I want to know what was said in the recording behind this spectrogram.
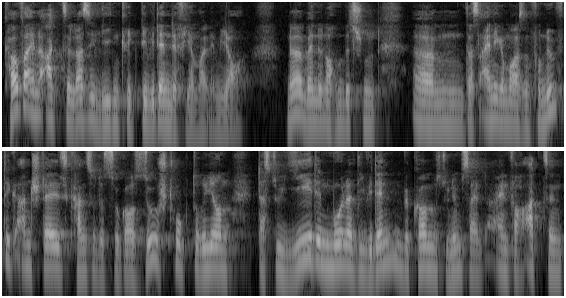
Kaufe eine Aktie, lass sie liegen, krieg Dividende viermal im Jahr. Ne, wenn du noch ein bisschen ähm, das einigermaßen vernünftig anstellst, kannst du das sogar so strukturieren, dass du jeden Monat Dividenden bekommst. Du nimmst halt einfach Aktien,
